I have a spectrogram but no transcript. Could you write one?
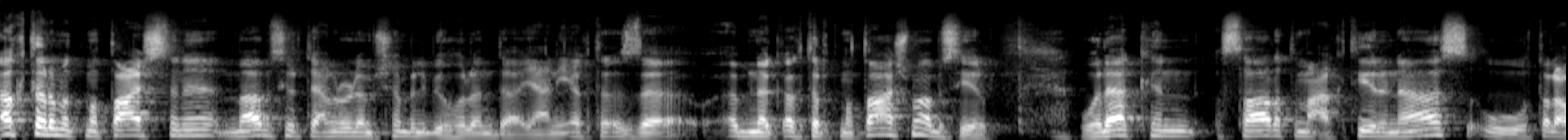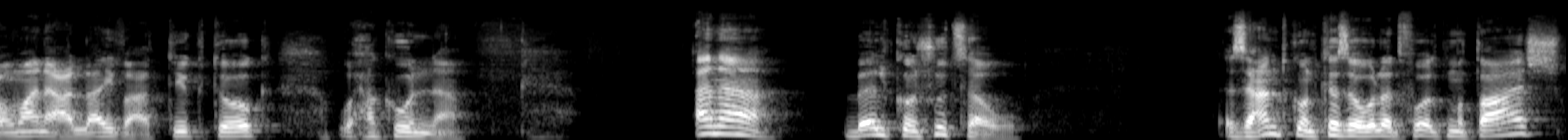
أكثر من 18 سنة ما بصير تعملوا لم شمل بهولندا. يعني أكثر إذا ابنك أكثر 18 ما بصير. ولكن صارت مع كثير ناس وطلعوا معنا على ال live على التيك توك وحكوا لنا. أنا بقول لكم شو تسووا إذا عندكم كذا ولد فوق ال 18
